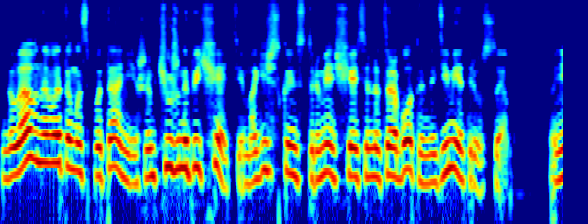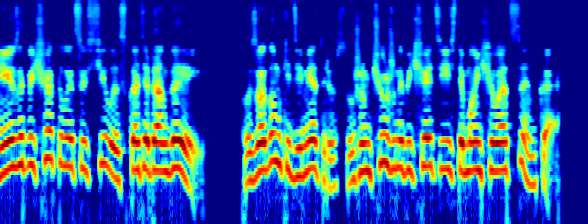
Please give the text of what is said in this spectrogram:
Главное в этом испытании — жемчужина печати, магический инструмент, тщательно отработанный Диметриусом. В ней запечатывается сила искателя ранга A. По задумке Диметриуса, у жемчужины печати есть обманчивая оценка,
